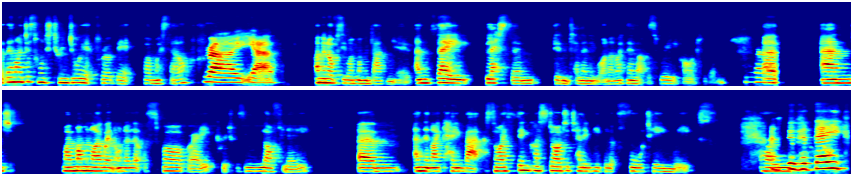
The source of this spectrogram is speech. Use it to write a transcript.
But then I just wanted to enjoy it for a bit by myself. Right, yeah. I mean, obviously, my mum and dad knew, and they, bless them, didn't tell anyone. And I think that was really hard for them. Yeah. Um, and my mum and I went on a little spa break, which was lovely. Um, and then I came back. So I think I started telling people at 14 weeks. Um, and so had they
